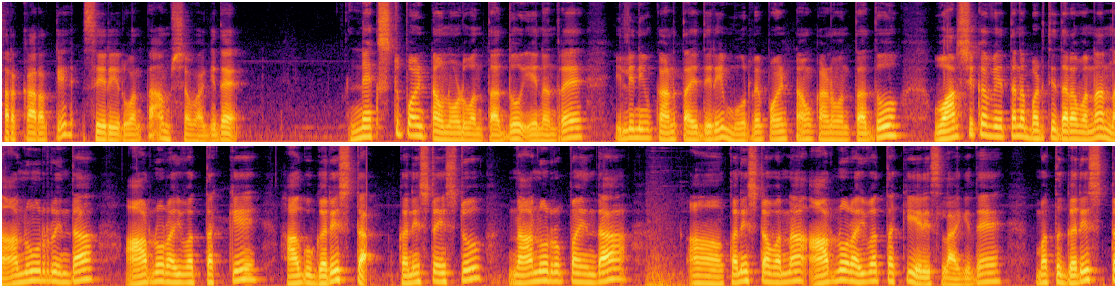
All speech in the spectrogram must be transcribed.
ಸರ್ಕಾರಕ್ಕೆ ಸೇರಿರುವಂಥ ಅಂಶವಾಗಿದೆ. ನೆಕ್ಸ್ಟ್ ಪಾಯಿಂಟ್ ನಾವು ನೋಡುವಂಥದ್ದು ಏನಂದರೆ, ಇಲ್ಲಿ ನೀವು ಕಾಣ್ತಾ ಇದ್ದೀರಿ, ಮೂರನೇ ಪಾಯಿಂಟ್ ನಾವು ಕಾಣುವಂಥದ್ದು, ವಾರ್ಷಿಕ ವೇತನ ಬಡ್ತಿ ದರವನ್ನು ನಾನ್ನೂರರಿಂದ ಆರುನೂರೈವತ್ತಕ್ಕೆ ಹಾಗೂ ಗರಿಷ್ಠ, ಕನಿಷ್ಠ ಎಷ್ಟು? ನಾನ್ನೂರು ರೂಪಾಯಿಂದ ಕನಿಷ್ಠವನ್ನು ಆರುನೂರ ಐವತ್ತಕ್ಕೆ ಏರಿಸಲಾಗಿದೆ ಮತ್ತು ಗರಿಷ್ಠ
